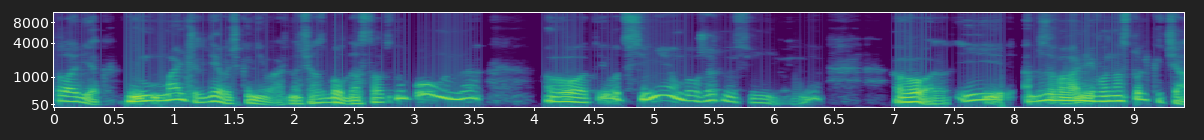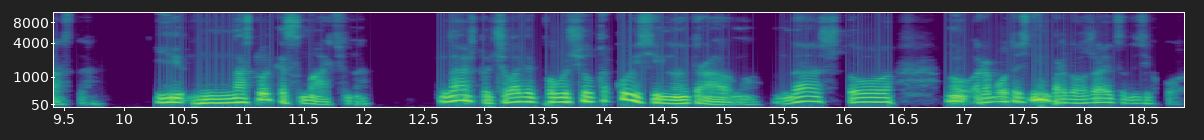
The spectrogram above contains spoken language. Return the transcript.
человек, мальчик, девочка, неважно, сейчас был достаточно полным, да, вот, и вот в семье он был жирной свиньей, да? вот, и обзывали его настолько часто, и настолько смачно, да, что человек получил такую сильную травму, да, что ну, работа с ним продолжается до сих пор.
